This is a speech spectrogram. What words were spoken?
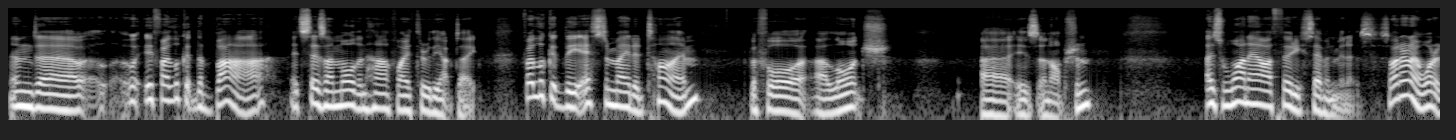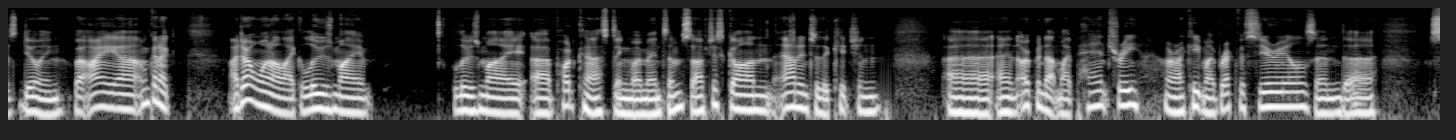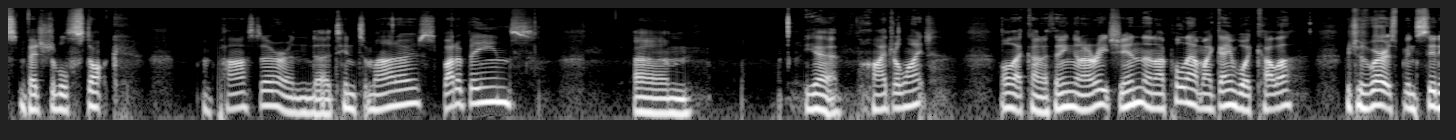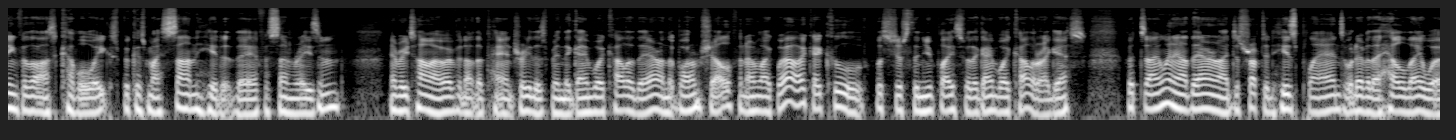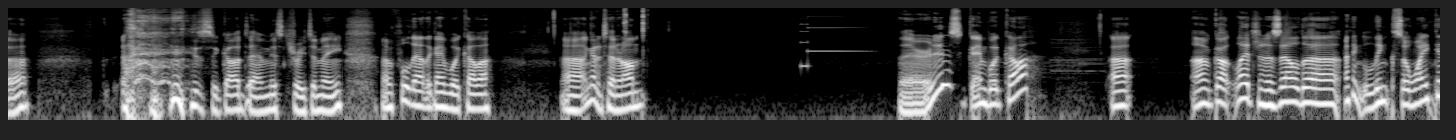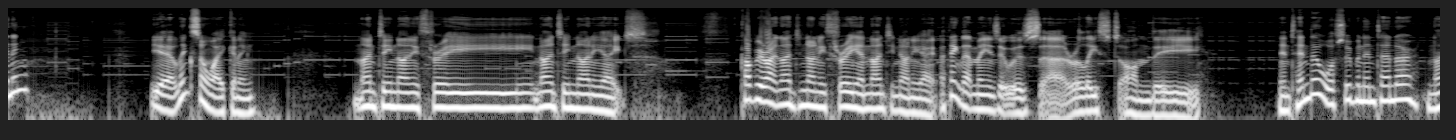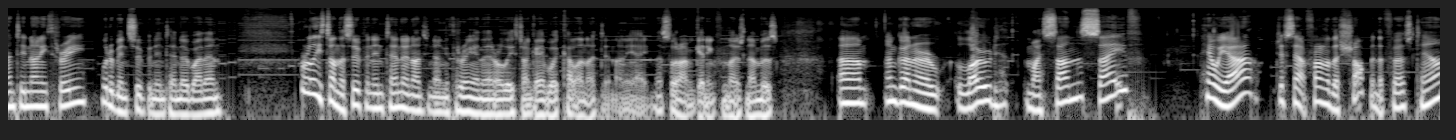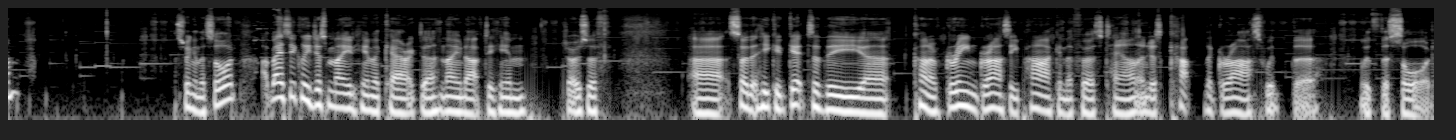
And uh, if I look at the bar, it says I'm more than halfway through the update. If I look at the estimated time before uh, launch uh, is an option, it's one hour thirty seven minutes. So I don't know what it's doing, but I uh, I'm gonna I don't want to like lose my lose my uh, podcasting momentum. So I've just gone out into the kitchen. Uh, and opened up my pantry where I keep my breakfast cereals and vegetable stock and pasta and uh, tinned tomatoes, butter beans, um, yeah, Hydralyte, all that kind of thing. And I reach in and I pull out my Game Boy Color, which is where it's been sitting for the last couple of weeks because my son hid it there for some reason. Every time I open up the pantry, there's been the Game Boy Color there on the bottom shelf, and I'm like, well, okay, cool. That's just the new place for the Game Boy Color, I guess. But I went out there and I disrupted his plans, whatever the hell they were. it's a goddamn mystery to me. I've pulled out the Game Boy Color. Uh, I'm going to turn it on. There it is, Game Boy Color. Uh, I've got Legend of Zelda, I think Link's Awakening? Yeah, Link's Awakening. 1993, 1998. Copyright 1993 and 1998. I think that means it was uh, released on the Nintendo or Super Nintendo? 1993? Would have been Super Nintendo by then. Released on the Super Nintendo 1993 and then released on Game Boy Color 1998. That's what I'm getting from those numbers. Um, I'm going to load my son's save. Here we are, just out front of the shop in the first town. Swinging the sword. I basically just made him a character named after him, Joseph, uh, so that he could get to the uh, kind of green grassy park in the first town and just cut the grass with the with the sword.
